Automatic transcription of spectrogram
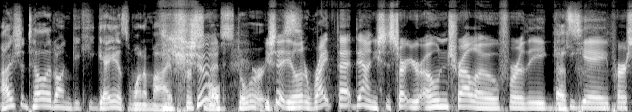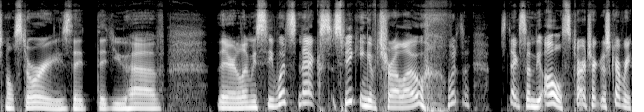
I should tell it on Geeky Gay as one of my You personal should. stories. You should you'll write that down. You should start your own Trello for the geeky That's- gay personal stories that that you have there. Let me see what's next. Speaking of Trello, what's, what's next on the oh Star Trek Discovery?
